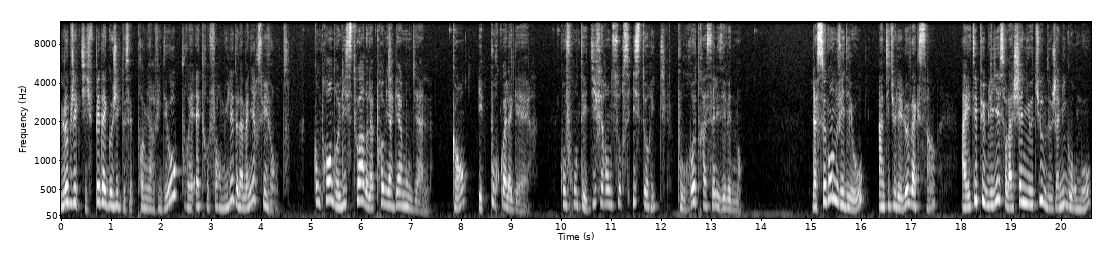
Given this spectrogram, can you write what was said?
L'objectif pédagogique de cette première vidéo pourrait être formulé de la manière suivante. Comprendre l'histoire de la Première Guerre mondiale. Quand et pourquoi la guerre? Confronter différentes sources historiques pour retracer les événements. La seconde vidéo, intitulée Le vaccin, a été publiée sur la chaîne YouTube de Jamie Gourmaud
